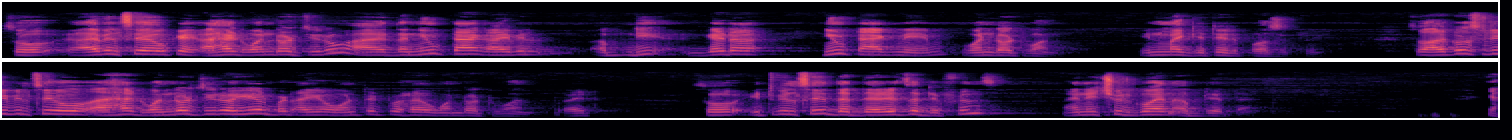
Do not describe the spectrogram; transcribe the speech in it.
So I will say, okay, I had 1.0, I, the new tag I will get a new tag name 1.1 in my Git repository. So Argo CD will say, oh, I had 1.0 here, but I wanted to have 1.1, right? So it will say that there is a difference and it should go and update that. Yeah,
